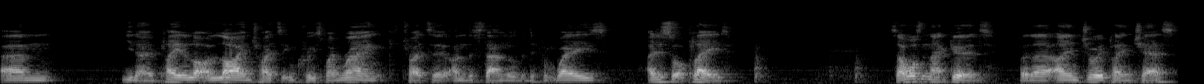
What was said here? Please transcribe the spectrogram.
um, you know, played a lot of line, tried to increase my rank, tried to understand all the different ways. I just sort of played. So I wasn't that good, but uh, I enjoy playing chess.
